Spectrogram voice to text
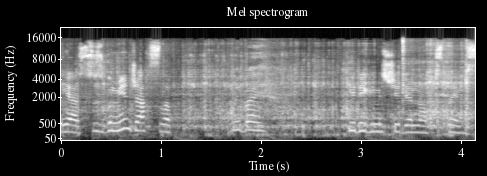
Иә сүзгімен жақсылап. Ойбай. Керек емес жерлерін алып тастаймыз.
